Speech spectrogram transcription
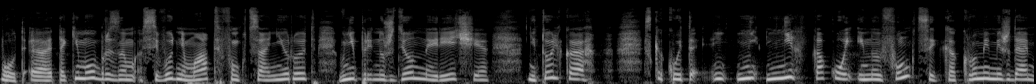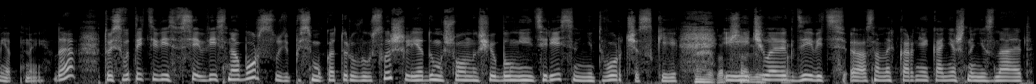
Вот, э, таким образом, сегодня мат функционирует в непринужденной речи не только с какой-то, ни, ни в какой иной функции, как кроме междометной. Да? То есть вот эти весь, все, весь набор, судя по всему, который вы услышали, я думаю, что он еще был не интересен, не творческий. Нет, и человек 9 основных корней, конечно, не знает.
